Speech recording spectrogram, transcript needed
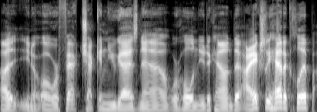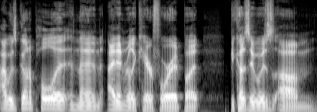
uh, you know, oh, we're fact checking you guys now. We're holding you to account. I actually had a clip. I was going to pull it, and then I didn't really care for it, but because it was um,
